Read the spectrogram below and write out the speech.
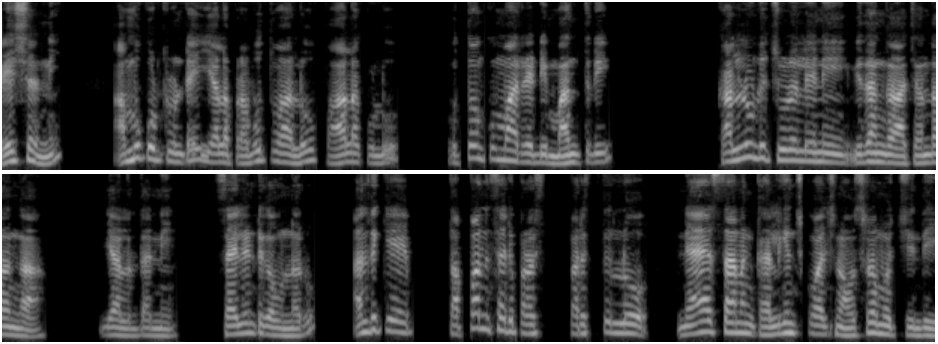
రేషన్ని అమ్ముకుంటుంటే ఇలా ప్రభుత్వాలు పాలకులు ఉత్తమ్ కుమార్ రెడ్డి మంత్రి కళ్ళుండి చూడలేని విధంగా చందంగా ఇవాళ దాన్ని సైలెంట్గా ఉన్నారు. అందుకే తప్పనిసరి పరిస్థి పరిస్థితుల్లో న్యాయస్థానం కలిగించుకోవాల్సిన అవసరం వచ్చింది.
